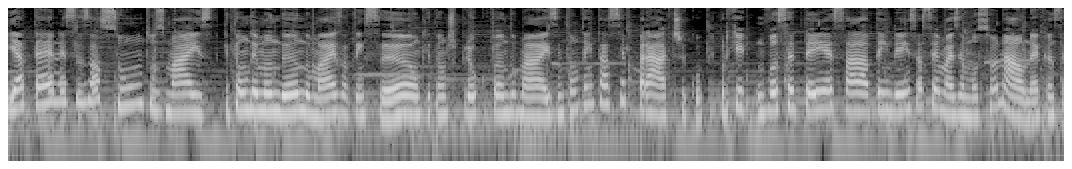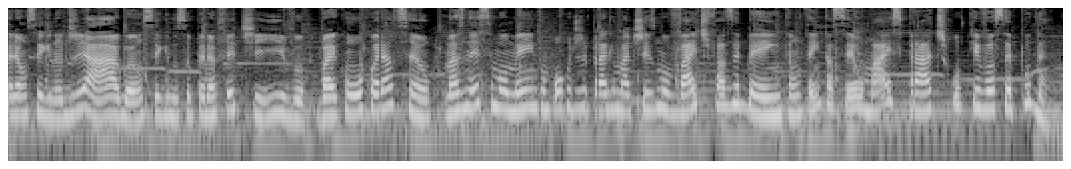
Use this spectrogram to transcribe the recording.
e até nesse esses assuntos mais que estão demandando mais atenção, que estão te preocupando mais. Então tentar ser prático, porque você tem essa tendência a ser mais emocional, né? Câncer é um signo de água, é um signo super afetivo, vai com o coração. Mas nesse momento um pouco de pragmatismo vai te fazer bem. Então tenta ser o mais prático que você puder.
